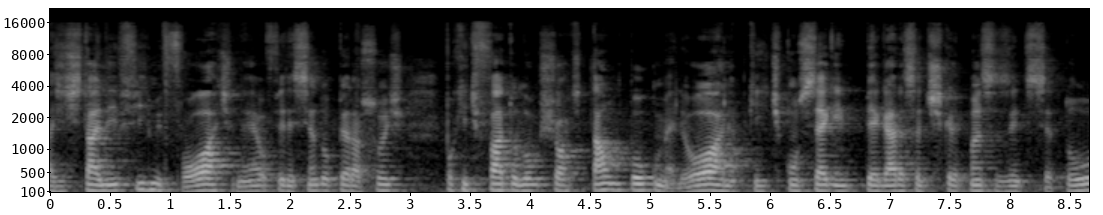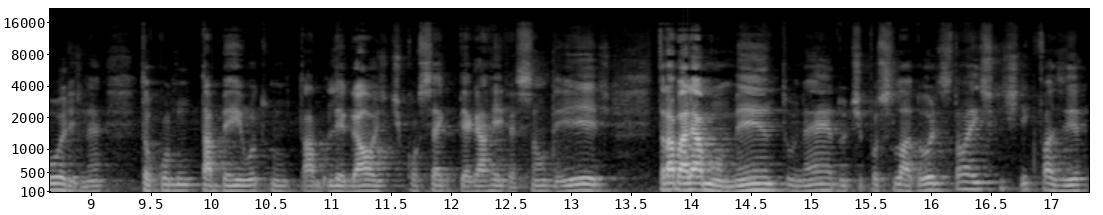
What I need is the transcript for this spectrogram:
a gente está ali firme e forte, né? Oferecendo operações porque de fato o long short está um pouco melhor, né? Porque a gente consegue pegar essas discrepâncias entre setores, né? Então quando um está bem, o outro não está legal, a gente consegue pegar a reversão deles, trabalhar momento, né? Do tipo osciladores. Então é isso que a gente tem que fazer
